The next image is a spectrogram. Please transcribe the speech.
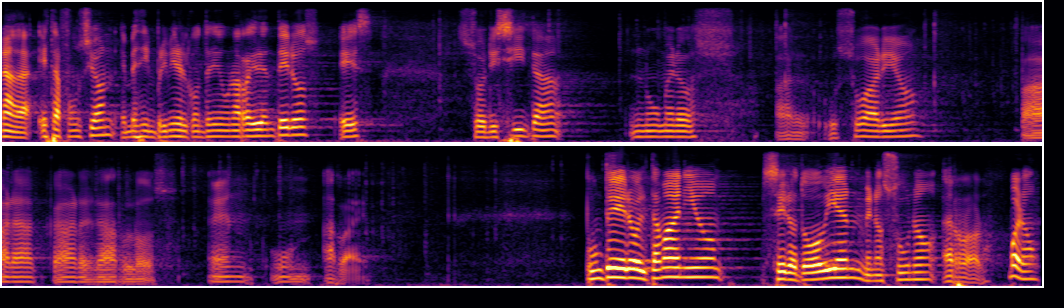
nada, esta función, en vez de imprimir el contenido de un array de enteros, es solicita números al usuario para cargarlos en un array. Puntero, el tamaño, 0 todo bien, menos 1 error. Bueno,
